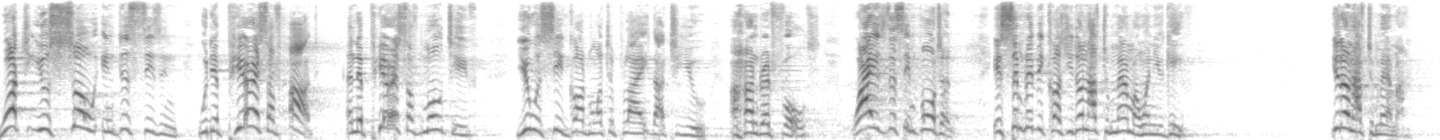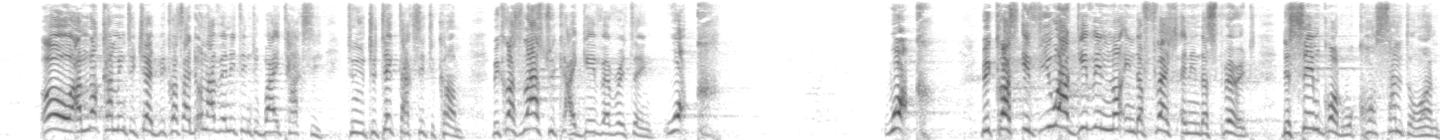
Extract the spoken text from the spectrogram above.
what you sow in this season with the purest of heart and the purest of motive, you will see God multiply that to you a hundredfold. Why is this important? It's simply because you don't have to murmur when you give. You don't have to murmur. Oh, I'm not coming to church because I don't have anything to buy taxi, to, to take taxi to come. Because last week I gave everything. Walk. Walk. Because if you are giving not in the flesh and in the spirit, the same God will cause someone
